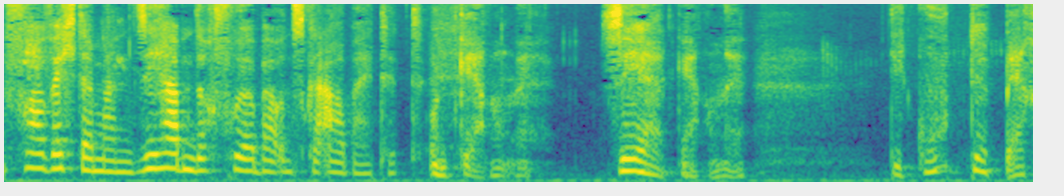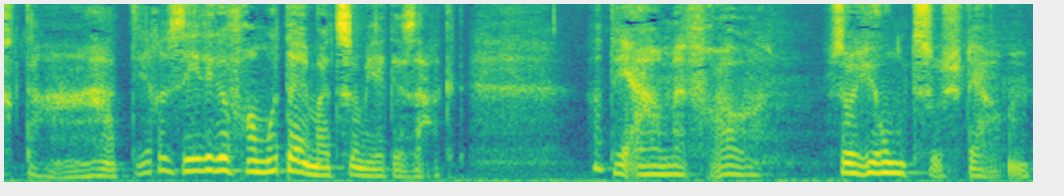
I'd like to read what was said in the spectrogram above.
Frau Wächtermann, Sie haben doch früher bei uns gearbeitet. Und gerne. Sehr gerne. Die gute Bertha hat ihre selige Frau Mutter immer zu mir gesagt. Die arme Frau, so jung zu sterben.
